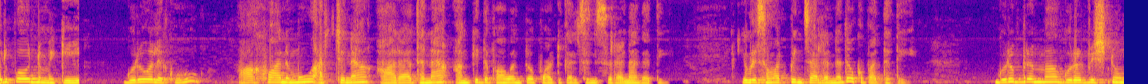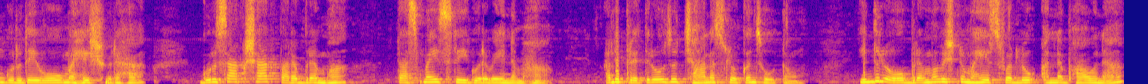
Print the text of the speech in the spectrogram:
గురు పౌర్ణమికి గురువులకు ఆహ్వానము అర్చన ఆరాధన అంకిత భావంతో పాటు కలిసిన శరణాగతి. ఇవి సమర్పించాలన్నది ఒక పద్ధతి. గురుబ్రహ్మ గురుర్విష్ణు గురుదేవో మహేశ్వర గురు సాక్షాత్ పరబ్రహ్మ తస్మై శ్రీ గురవే నమ అని ప్రతిరోజు ధ్యాన శ్లోకం చదువుతాం. ఇందులో బ్రహ్మ విష్ణు మహేశ్వర్లు అన్న భావన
